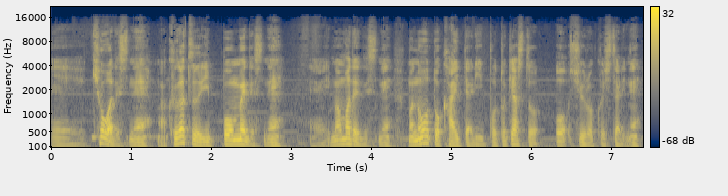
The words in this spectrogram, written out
えー、今日はですね、まあ、9月1本目ですね、えー、今までですね、まあ、ノート書いたりポッドキャストを収録したりね、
